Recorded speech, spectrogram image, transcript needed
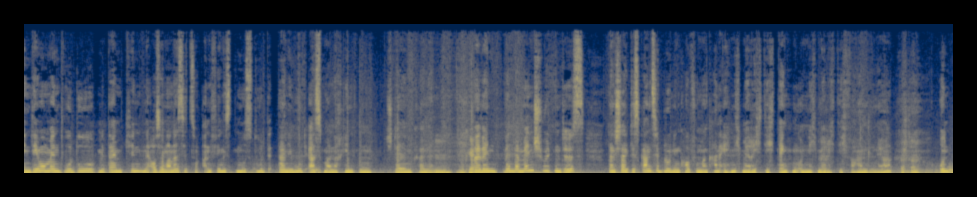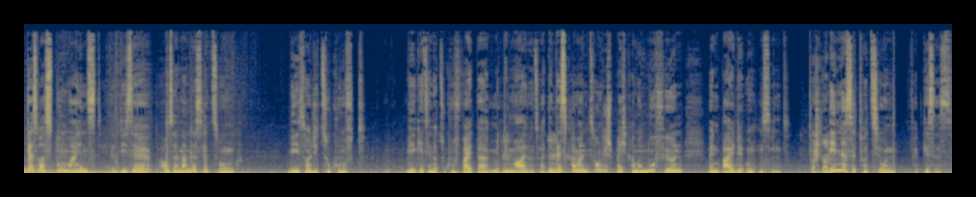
in dem Moment, wo du mit deinem Kind eine Auseinandersetzung anfängst, musst du deine Wut erstmal nach hinten stellen können. Mhm, okay. Weil wenn, wenn der Mensch wütend ist, dann steigt das ganze Blut in den Kopf und man kann eigentlich nicht mehr richtig denken und nicht mehr mhm. richtig verhandeln. Ja? Verstanden. Und das, was du meinst, diese Auseinandersetzung, wie soll die Zukunft, wie geht es in der Zukunft weiter mit mhm. dem Malen und so weiter, mhm. das kann man, so ein Gespräch kann man nur führen, wenn beide unten sind. Verstanden. In der Situation Vergiss es.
